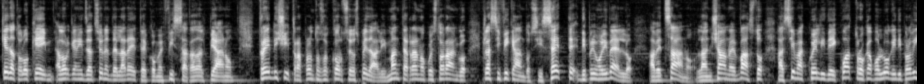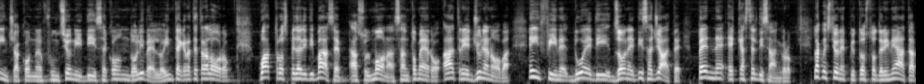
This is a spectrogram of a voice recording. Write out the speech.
che ha dato l'ok all'organizzazione della rete come fissata dal piano. 13 tra pronto soccorso e ospedali manterranno questo rango classificandosi 7 di primo livello, Avezzano, Lanciano e Vasto assieme a quelli dei quattro capoluoghi di provincia con funzioni di secondo livello integrate tra loro. 4 ospedali di base a sul Sulmona, Santomero, Atri e Giulianova e infine due di zone disagiate, Penne e Castel di Sangro. La questione è piuttosto delineata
